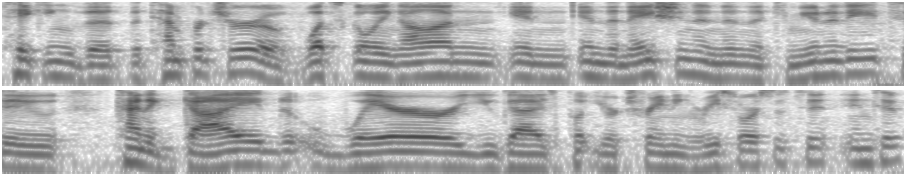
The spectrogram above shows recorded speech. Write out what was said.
taking the, the temperature of what's going on in, in the nation and in the community to kind of guide where you guys put your training resources to, into?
